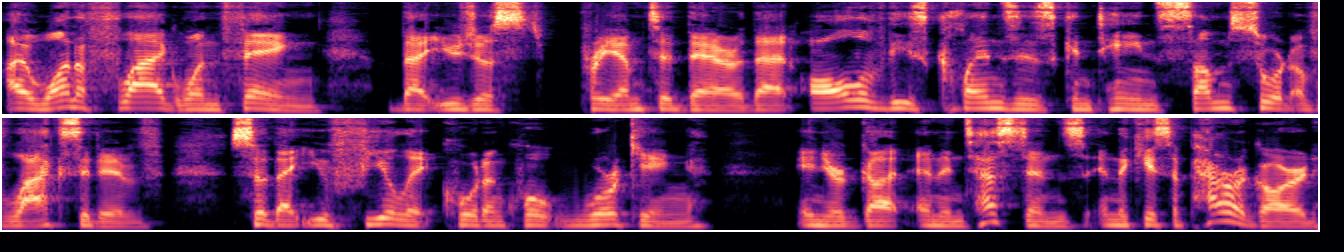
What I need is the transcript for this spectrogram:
I want to flag one thing that you just preempted there that all of these cleanses contain some sort of laxative so that you feel it quote unquote working in your gut and intestines. In the case of ParaGuard,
